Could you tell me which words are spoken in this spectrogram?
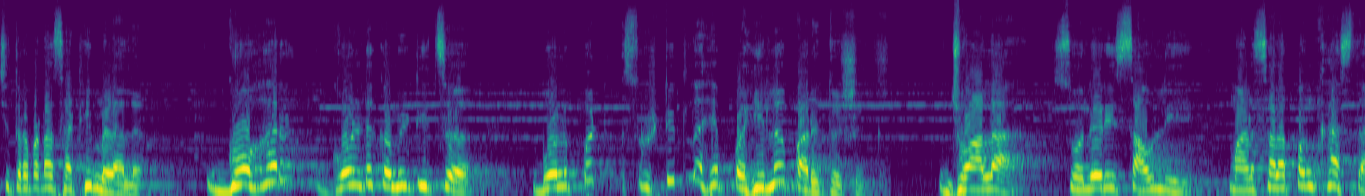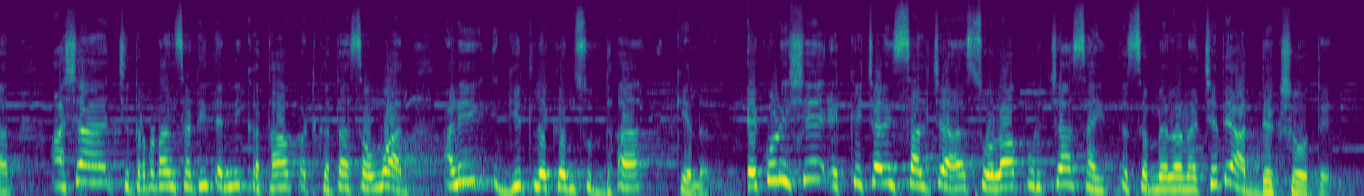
चित्रपटासाठी मिळालं. गोहर गोल्ड कमिटीचं बोलपट सृष्टीतलं हे पहिलं पारितोषिक. ज्वाला सोनेरी सावली माणसाला पंख असतात अशा चित्रपटांसाठी त्यांनी कथा पटकथा संवाद आणि गीतलेखन सुद्धा केलं. एकोणीसशे एक्केचाळीस सालच्या सोलापूरच्या साहित्य संमेलनाचे ते अध्यक्ष होते.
